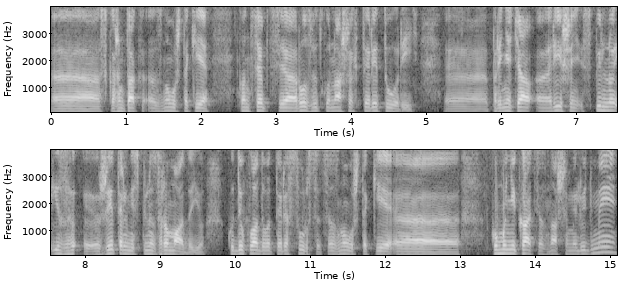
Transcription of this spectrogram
Е, скажімо так, знову ж таки, концепція розвитку наших територій, е, прийняття е, рішень спільно із е, жителями, спільно з громадою, куди вкладувати ресурси. Це знову ж таки е, комунікація з нашими людьми.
